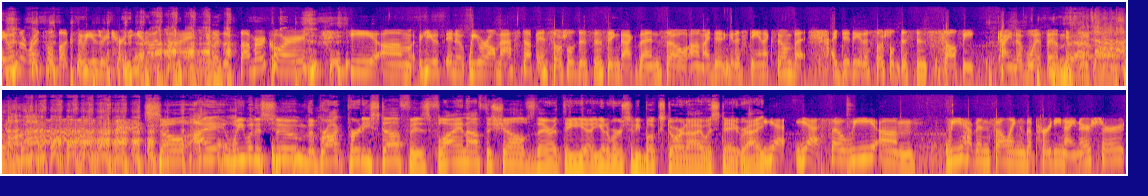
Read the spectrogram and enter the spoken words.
it was a rental book, so he was returning it on time. It was a summer course. He um, he was in. A, we were all masked up in social distancing back then, so um, I didn't get to stand next to him, but I did get a social distance selfie kind of with him. That's awesome. so I we would assume the Brock Purdy stuff is flying off the shelves there at the uh, University Bookstore at Iowa State, right? Yeah, yeah. So we um, we have been selling the Purdy Niners shirt.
